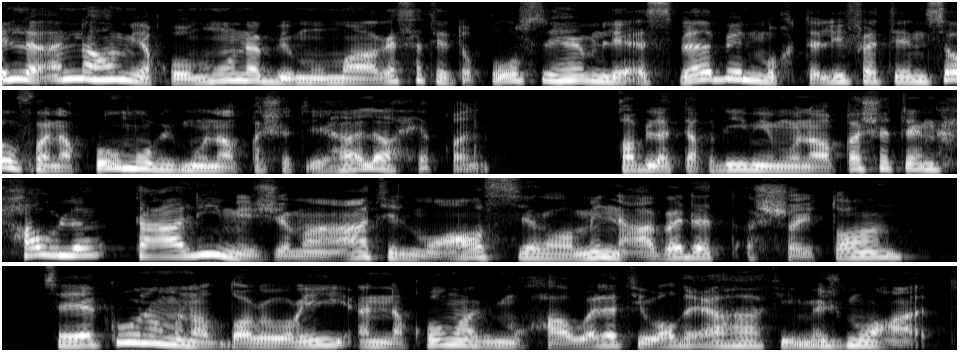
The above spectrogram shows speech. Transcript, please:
إلا أنهم يقومون بممارسة طقوسهم لأسباب مختلفة سوف نقوم بمناقشتها لاحقًا. قبل تقديم مناقشة حول تعاليم الجماعات المعاصرة من عبدة الشيطان، سيكون من الضروري أن نقوم بمحاولة وضعها في مجموعات.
